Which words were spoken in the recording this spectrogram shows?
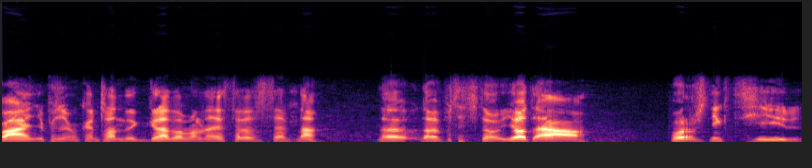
Fajnie, poziom kończony. Gra dowolna jest teraz dostępna. No, nowe postaci to Joda! Porucznik Tir.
